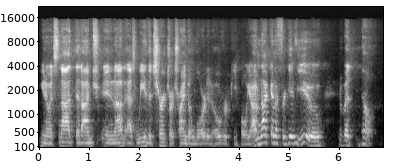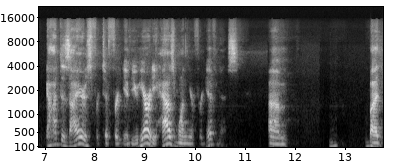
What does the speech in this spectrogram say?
you know, it's not that I'm you know, not as we the church are trying to lord it over people. I'm not going to forgive you, but no, God desires for to forgive you. He already has won your forgiveness. Um, but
